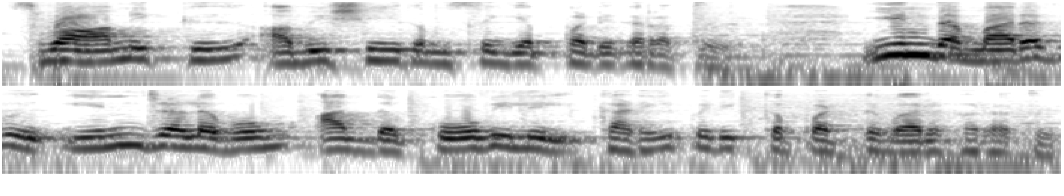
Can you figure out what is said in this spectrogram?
சுவாமிக்கு அபிஷேகம் செய்யப்படுகிறது. இந்த மரபு இன்றளவும் அந்த கோவிலில் கடைபிடிக்கப்பட்டு வருகிறது.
